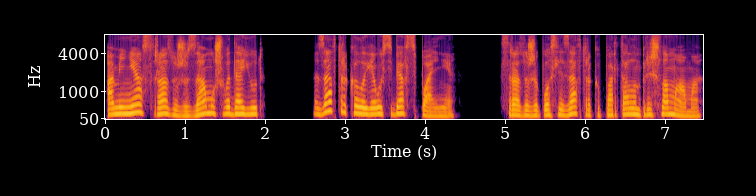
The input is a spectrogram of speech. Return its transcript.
а меня сразу же замуж выдают. Завтракала я у себя в спальне. Сразу же после завтрака порталом пришла мама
